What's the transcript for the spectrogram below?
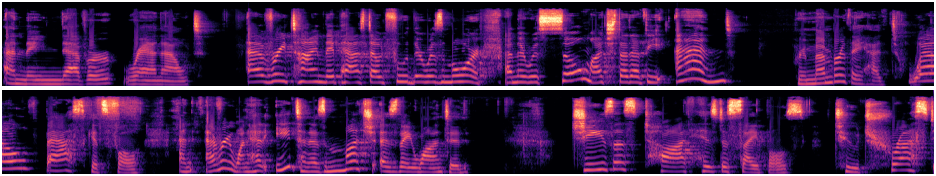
and they never ran out. Every time they passed out food, there was more. And there was so much that at the end, remember, they had 12 baskets full, and everyone had eaten as much as they wanted. Jesus taught his disciples to trust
